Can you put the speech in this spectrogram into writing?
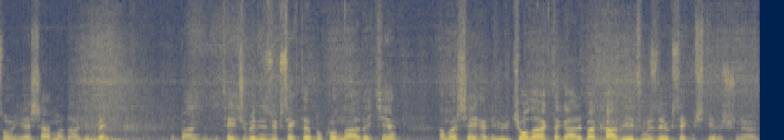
sorun yaşanmadı Halim Bey. Ben tecrübeniz yüksek tabii bu konulardaki. Ama şey hani ülke olarak da galiba kabiliyetimiz de yüksekmiş diye düşünüyorum.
